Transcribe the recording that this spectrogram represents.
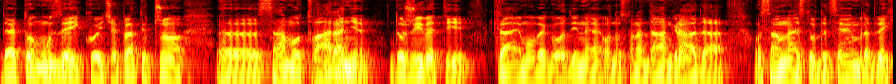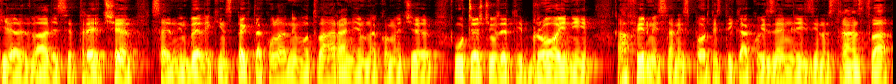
da je to muzej koji će praktično e, samo otvaranje doživeti krajem ove godine, odnosno na dan grada 18. decembra 2023. sa jednim velikim spektakularnim otvaranjem na kome će učešće uzeti brojni afirmisani sportisti kako iz zemlje iz inostranstva,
